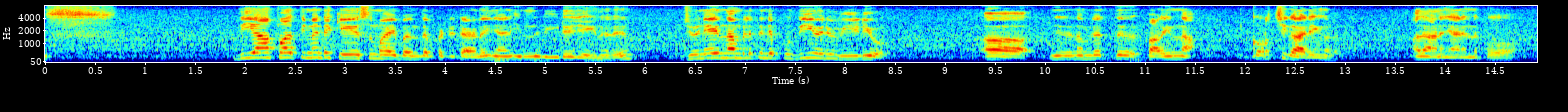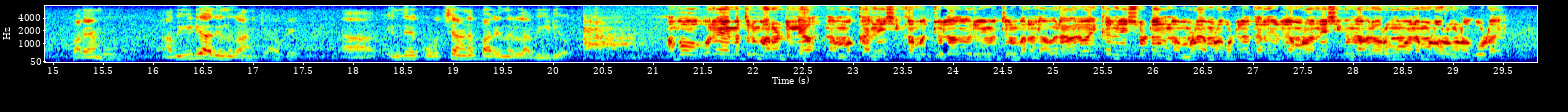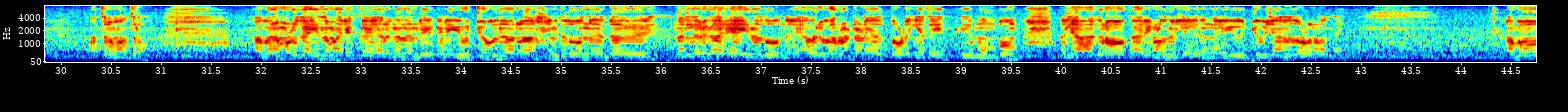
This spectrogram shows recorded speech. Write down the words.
Friends Diya ഫാത്തിമന്റെ കേസുമായി ബന്ധപ്പെട്ടിട്ടാണ് ഞാൻ ഇന്ന് വീഡിയോ ചെയ്യുന്നത്. ജുനൈദ് നമ്പലത്തിന്റെ പുതിയൊരു വീഡിയോ നമ്മളത്ത് പറയുന്ന കുറച്ച് കാര്യങ്ങൾ അതാണ് ഞാനിന്നിപ്പോൾ പറയാൻ പോകുന്നത്. ആ വീഡിയോ ആദ്യം ഒന്ന് കാണിക്കാം ഓക്കെ എന്തിനെ കുറിച്ചാണ് പറയുന്നുള്ള വീഡിയോ അപ്പോ ഒരു നിയമത്തിനും പറഞ്ഞിട്ടില്ല. നമുക്ക് അന്വേഷിക്കാൻ പറ്റൂല എന്ന് ഒരു നിയമത്തിനും പറഞ്ഞില്ല അവരവരെ വൈക്ക് അന്വേഷിച്ചോട്ടെ. നമ്മൾ നമ്മളെ കുട്ടികളെ തെരഞ്ഞെടുത്ത് നമ്മൾ അന്വേഷിക്കുന്നത് അവരുറങ്ങുമ്പോൾ നമ്മൾ ഉറങ്ങണോ കൂടെ. അത്രമാത്രം. അപ്പൊ നമ്മൾ കയ്യിൽ നിന്ന് മാരിയൊക്കെ ഇറങ്ങുന്നുണ്ട്. പിന്നെ യൂട്യൂബ് എന്ന് പറഞ്ഞാൽ എനിക്ക് തോന്നുന്നു എന്താ ഒരു നല്ലൊരു കാര്യമായി എന്ന് തോന്നുന്നത് അവർ പറഞ്ഞിട്ടാണ് ഞാൻ തുടങ്ങിയത്. എനിക്ക് മുമ്പും വലിയ ആഗ്രഹമോ കാര്യങ്ങളൊന്നും ഇല്ലായിരുന്നു. ഇങ്ങനെ യൂട്യൂബ് ചാനൽ തുടങ്ങണമെന്ന്. അപ്പോ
